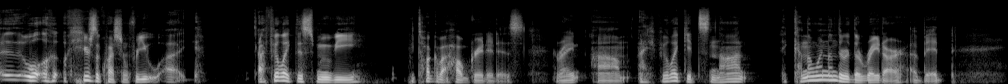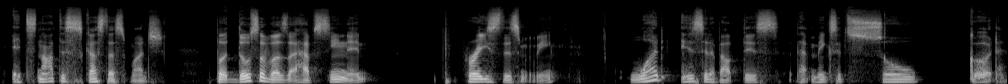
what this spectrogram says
Uh, well, here's the question for you. Uh, I feel like this movie, we talk about how great it is, right? Um, I feel like it's not it kind of went under the radar a bit. It's not discussed as much, but those of us that have seen it praise this movie. What is it about this that makes it so good?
